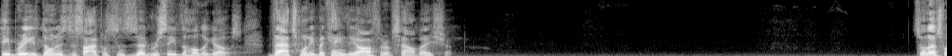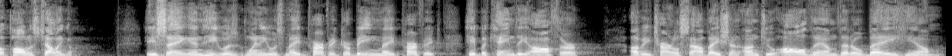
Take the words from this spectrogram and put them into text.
he breathed on his disciples and said, receive the Holy Ghost. That's when he became the author of salvation. So that's what Paul is telling them. He's saying, and he was, when he was made perfect or being made perfect, he became the author of eternal salvation unto all them that obey him.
